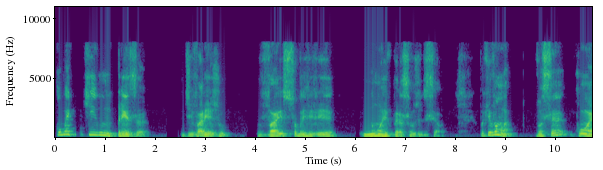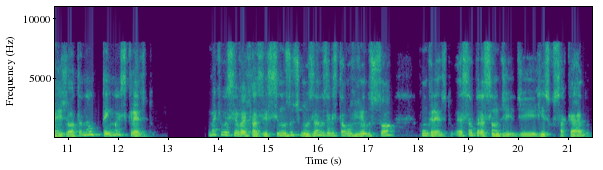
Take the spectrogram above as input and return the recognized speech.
como é que uma empresa de varejo vai sobreviver numa recuperação judicial? Porque vamos lá, você com a RJ não tem mais crédito. Como é que você vai fazer se nos últimos anos eles estavam vivendo só com crédito. Essa operação de, de risco sacado,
